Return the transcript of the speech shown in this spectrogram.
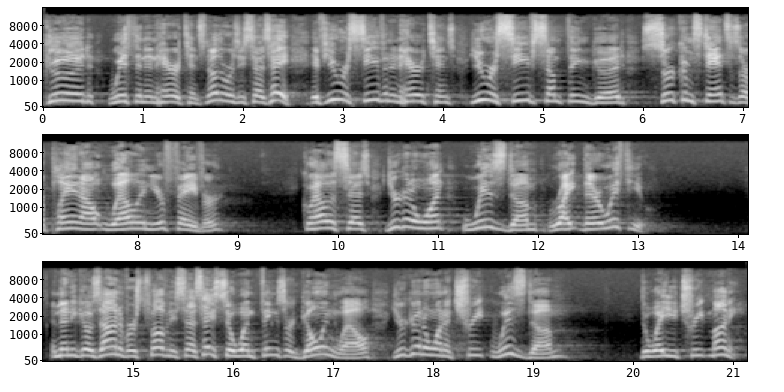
good with an inheritance. In other words, he says, hey, if you receive an inheritance, you receive something good, circumstances are playing out well in your favor. Kohelet says, you're going to want wisdom right there with you. And then he goes on in verse 12 and he says, Hey, so when things are going well, you're going to want to treat wisdom the way you treat money.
